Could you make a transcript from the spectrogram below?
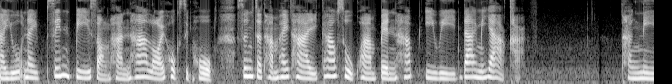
อายุในสิ้นปี 2566 ซึ่งจะทำให้ไทยก้าวสู่ความเป็นฮับ EV ได้ไม่ยากค่ะ ทั้งนี้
